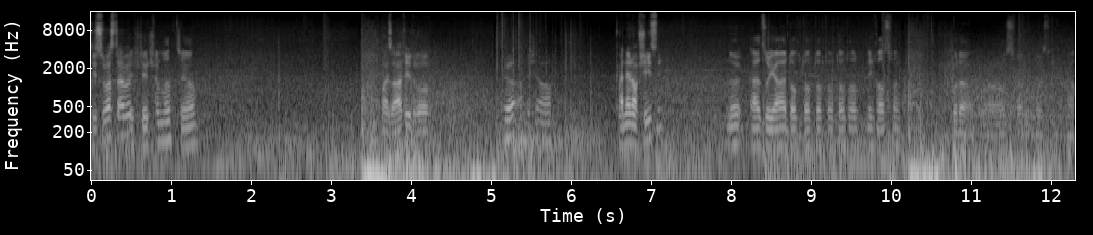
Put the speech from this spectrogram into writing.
Siehst du was, Hier David? steht schon was, ja. Mal Sati drauf. Ja, ich auch. Kann er noch schießen? Nö, also ja, doch, doch, doch, doch, doch, doch. Nicht rausfahren. Oder, oder rausfahren, weiß nicht, keine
